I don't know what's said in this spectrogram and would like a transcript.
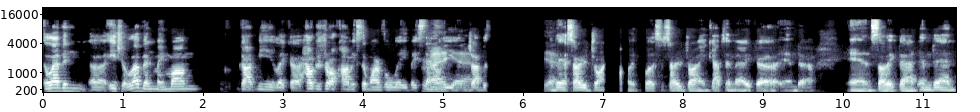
11 uh, age 11 my mom got me like a how to draw comics the marvel way by stan lee Right, yeah. and john yeah. and then I started drawing comic books. I started drawing Captain America and uh, and stuff like that. And then,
